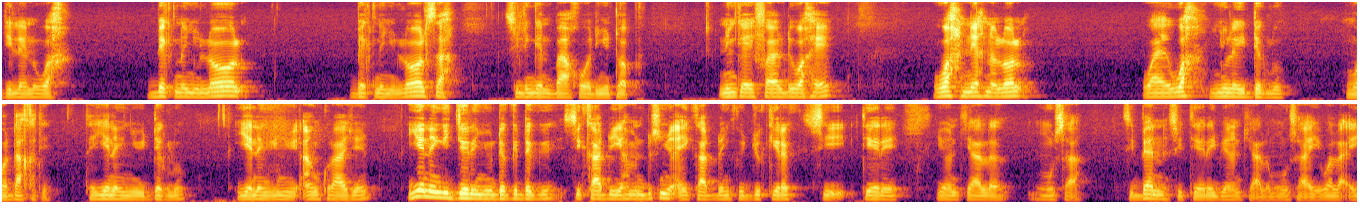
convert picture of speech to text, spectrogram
di leen wax bég nañu lool bég nañu lool sax ci li ngeen baaxoo di ñu topp niñ koy faral di waxee wax neex na lool waaye wax ñu lay déglu moo dàqati te yéen a ngi ñuy déglu yéen a ngi ñuy encouragé yéen a ngi jëriñu dëgg-dëgg si kàddu yi nga xam ne du suñu ay kàddu dañ ko jukki rek si téere yonent yàlla Moussa si benn si téere bi yonent yàlla Moussa yi wala ay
